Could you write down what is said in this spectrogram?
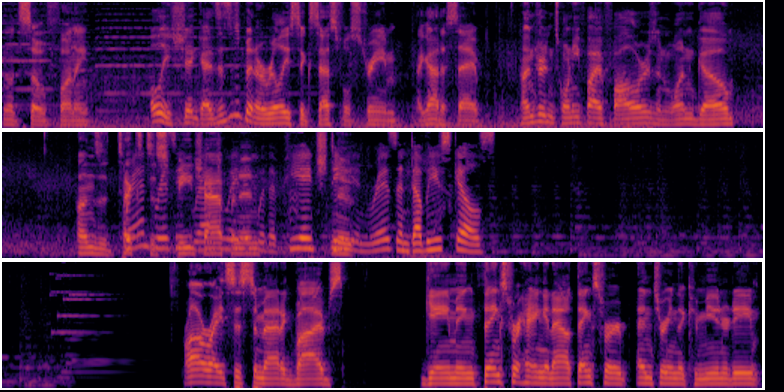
That's so funny. Holy shit, guys. This has been a really successful stream. I gotta say. 125 followers in one go. Tons of text to speech happening. with a PhD No. in Riz and W skills. All right, systematic vibes gaming. Thanks for hanging out. Thanks for entering the community.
